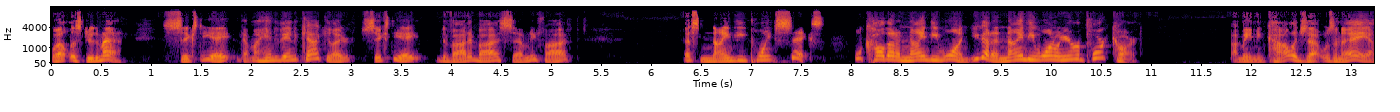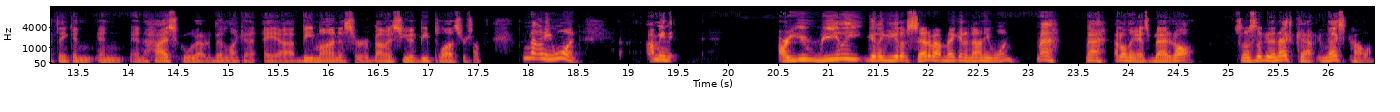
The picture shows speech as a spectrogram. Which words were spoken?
Well, let's do the math. 68, got my handy dandy calculator, 68 divided by 75. That's 90.6. We'll call that a 91. You got a 91 on your report card. I mean, in college, that was an A. I think in, in, in high school, that would have been like a, a, a B minus or, I mean, excuse me, B plus or something. 91. I mean, are you really going to get upset about making a 91? Nah, nah, I don't think that's bad at all. So let's look at the next, next column.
